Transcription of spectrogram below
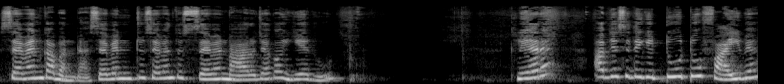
सेवन का बन रहा है। सेवन इंटू सेवन तो सेवन बाहर हो जाएगा ये रूट टू क्लियर है? अब जैसे देखिए टू टू फाइव है।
